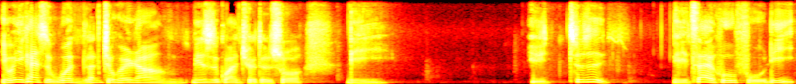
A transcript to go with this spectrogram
因为一开始问，那就会让面试官觉得说你与就是你在乎福利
